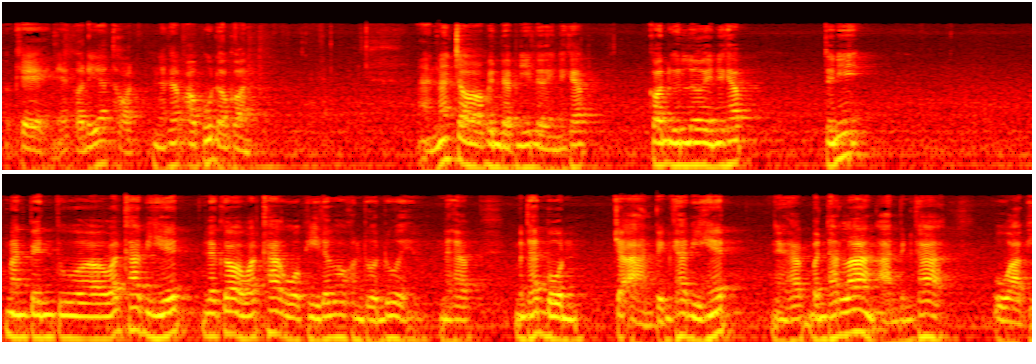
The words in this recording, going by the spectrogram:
โอเคเดี๋ยวขออนุญาตถอดนะครับเอาพุทออกก่อนอหน้าจอเป็นแบบนี้เลยนะครับ ก่อนอื่นเลยนะครับ ตัวนี้ มันเป็นตัววัดค่า pH แล้วก็วัดค่า OP แล้วก็คอนโทรลด้วยนะครับ บรรทัดบนจะอ่านเป็นค่า pH นะครับ บรรทัดล่างอ่านเป็นค่า ORP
